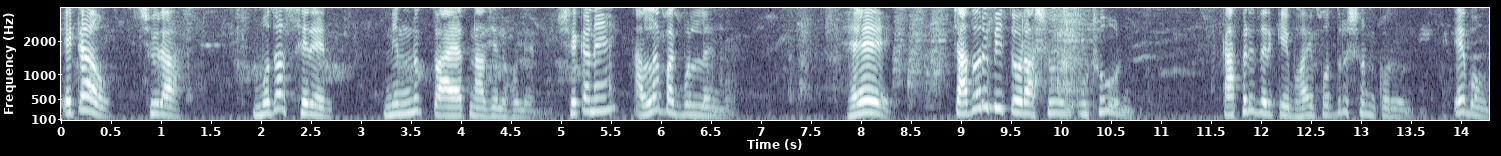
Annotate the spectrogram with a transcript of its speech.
এটাও সুরা মুদাসেরের নিম্নোক্ত আয়াত নাজিল হলেন। সেখানে আল্লাহ পাক বললেন, হে চাদরবিত রাসুল, উঠুন। কাফেরদেরকে ভয় প্রদর্শন করুন এবং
